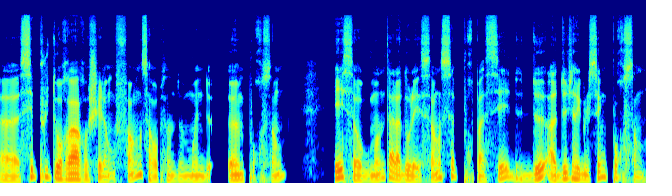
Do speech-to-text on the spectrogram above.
Heu, c'est plutôt rare chez l'enfant, ça représente moins de 1% et ça augmente à l'adolescence pour passer de 2 à 2,5%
